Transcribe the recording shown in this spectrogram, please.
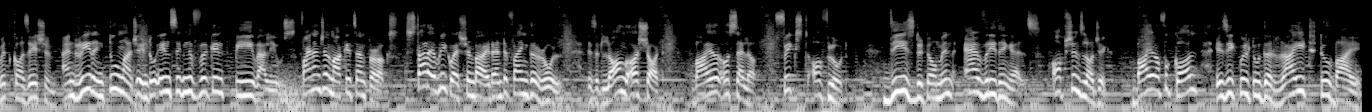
with causation and reading too much into insignificant P values. Financial markets and products. Start every question by identifying the role. Is it long or short? Buyer or seller? Fixed or float? These determine everything else. Options logic. Buyer of a call is equal to the right to buy.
